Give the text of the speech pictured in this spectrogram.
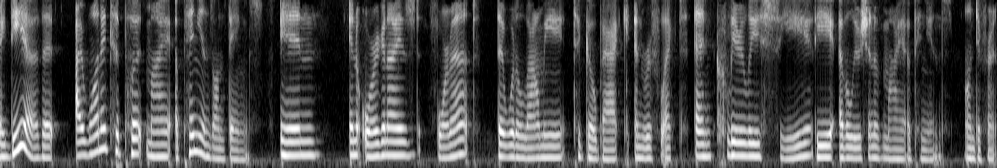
idea that I wanted to put my opinions on things in an organized format that would allow me to go back and reflect and clearly see the evolution of my opinions on different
